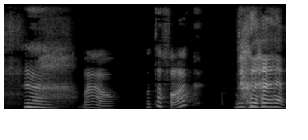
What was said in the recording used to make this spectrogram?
wow. What the fuck?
